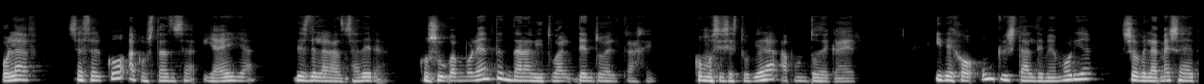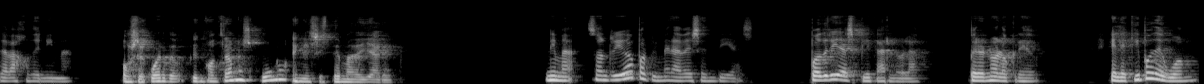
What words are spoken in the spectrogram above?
Olaf se acercó a Constanza y a ella desde la lanzadera, con su bamboleante andar habitual dentro del traje, como si se estuviera a punto de caer, y dejó un cristal de memoria sobre la mesa de trabajo de Nima. Os recuerdo que encontramos uno en el sistema de Yarek. Nima sonrió por primera vez en días. Podría explicarlo, Olaf, pero no lo creo. El equipo de Wong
